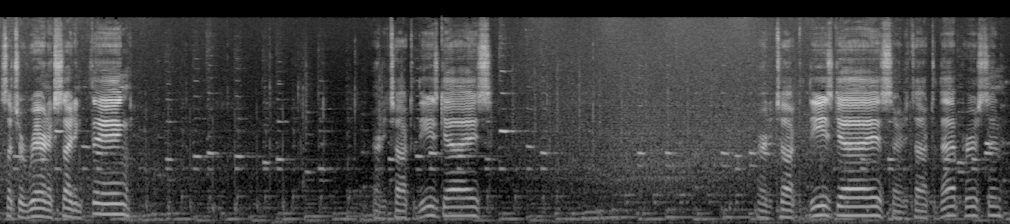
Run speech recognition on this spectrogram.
Such a rare and exciting thing. Already talked to these guys. Already talked to these guys. Already talked to that person.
